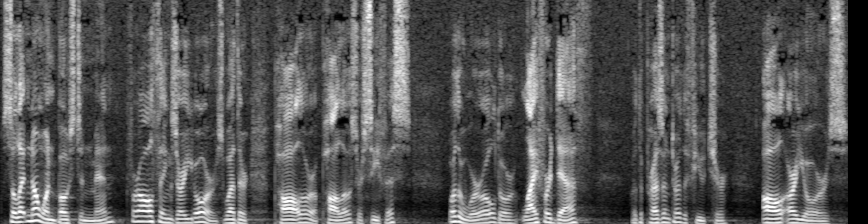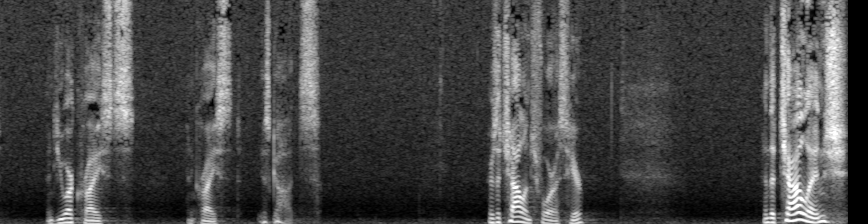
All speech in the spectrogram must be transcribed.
So let no one boast in men, for all things are yours, whether Paul or Apollos or Cephas, or the world, or life or death, or the present or the future. All are yours, and you are Christ's, and Christ is God's. There's a challenge for us here. And the challenge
